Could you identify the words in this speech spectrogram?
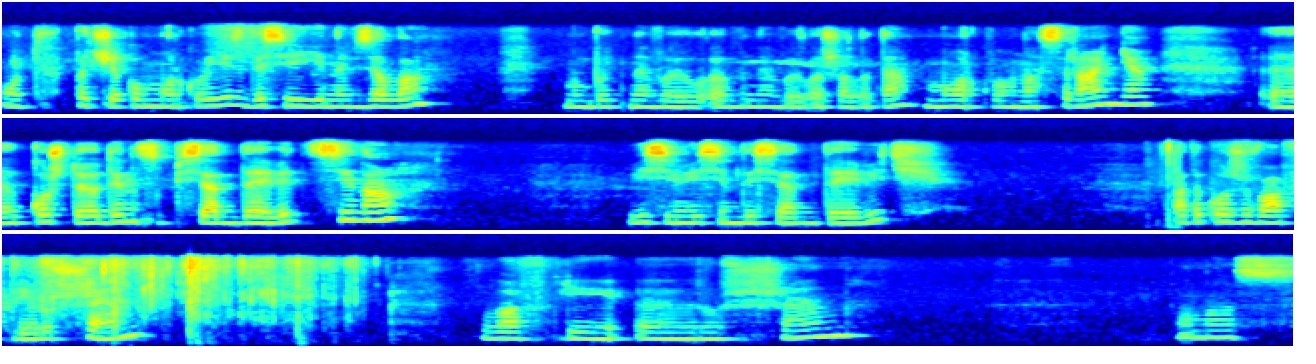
От по чеку морква є, десь я її не взяла. Мабуть, не, вил, не виложила. Да? Морква у нас рання. Е, коштує 11,59 ціна. 8,89. А також вафлі Рошен. Вафлі е, Рошен. У нас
